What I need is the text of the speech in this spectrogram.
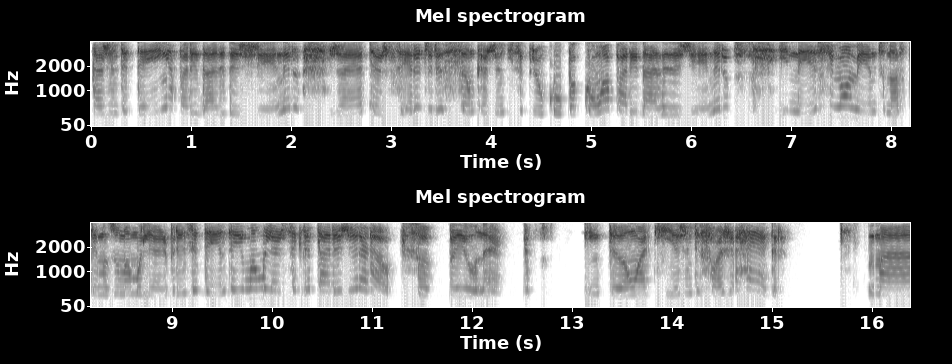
A gente tem a paridade de gênero, já é a terceira direção que a gente se preocupa com a paridade de gênero, e nesse momento nós temos uma mulher presidenta e uma mulher secretária geral, que sou eu, né? Então aqui a gente foge à regra. Mas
